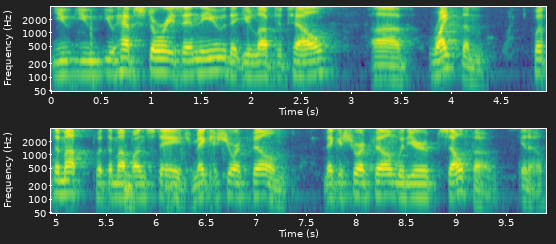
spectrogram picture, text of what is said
you you you have stories in you that you love to tell, uh, write them, put them up, put them up on stage, make a short film, make a short film with your cell phone. You know,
